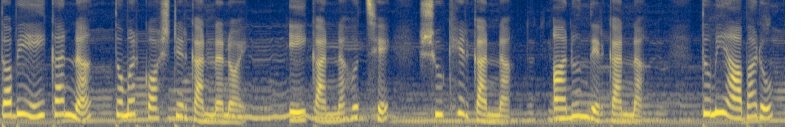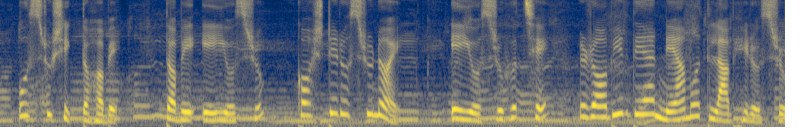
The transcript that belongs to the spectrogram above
তবে এই কান্না তোমার কষ্টের কান্না নয়। এই কান্না হচ্ছে সুখের কান্না, আনন্দের কান্না। তুমি আবারও অশ্রুসিক্ত হবে। তবে এই অশ্রু কষ্টের অশ্রু নয়, এই অশ্রু হচ্ছে রবির দেয়া নেয়ামত লাভের অশ্রু।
